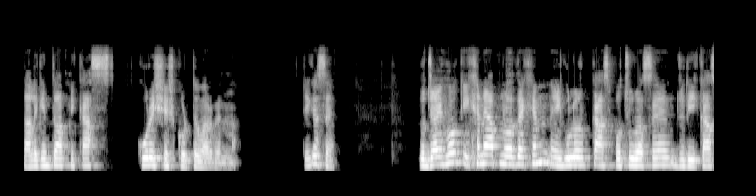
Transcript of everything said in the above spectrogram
তাহলে কিন্তু আপনি কাজ করে শেষ করতে পারবেন না। ঠিক আছে? তো যাই হোক, এখানে আপনারা দেখেন, এগুলোর কাজ প্রচুর আছে। যদি কাজ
